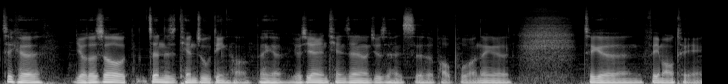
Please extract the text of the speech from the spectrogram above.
这个。有的时候真的是天注定哈，那个有些人天生的就是很适合跑步，那个这个飞毛腿，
